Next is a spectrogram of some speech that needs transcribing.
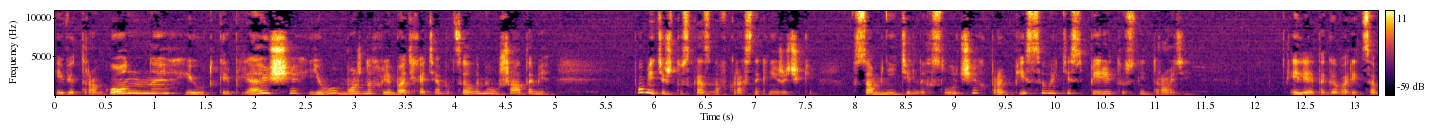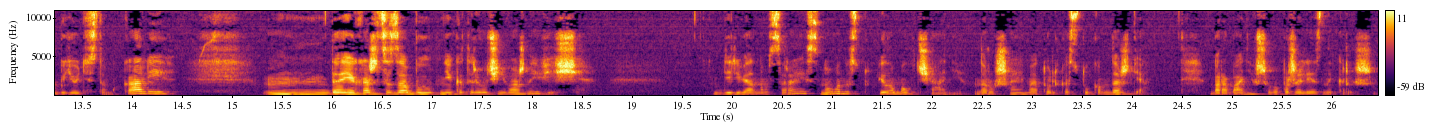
и ветрогонное, и укрепляющее. Его можно хлебать хотя бы целыми ушатами. Помните, что сказано в красной книжечке? В сомнительных случаях прописывайте спиритус нитрози. Или это говорится об йодистом калии. М -м да, я, кажется, забыл некоторые очень важные вещи. В деревянном сарае снова наступило молчание, нарушаемое только стуком дождя, барабанившего по железной крыше.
